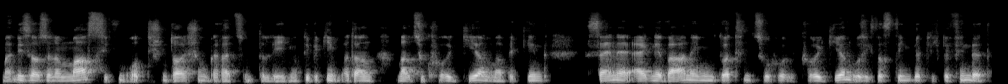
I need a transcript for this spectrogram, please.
Man ist also einer massiven optischen Täuschung bereits unterlegen und die beginnt man dann mal zu korrigieren. Man beginnt seine eigene Wahrnehmung dorthin zu korrigieren, wo sich das Ding wirklich befindet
